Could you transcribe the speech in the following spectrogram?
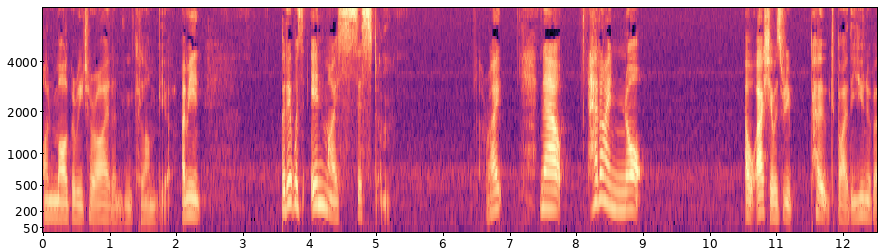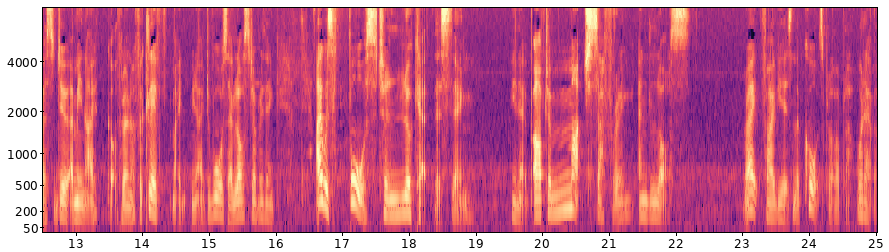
on Margarita Island in Colombia. I mean, but it was in my system, right? Now, had I not, oh, actually, I was really poked by the universe to do it. I mean, I got thrown off a cliff, my, you know, I divorced, I lost everything. I was forced to look at this thing, you know, after much suffering and loss, right? Five years in the courts, blah, blah, blah, whatever.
